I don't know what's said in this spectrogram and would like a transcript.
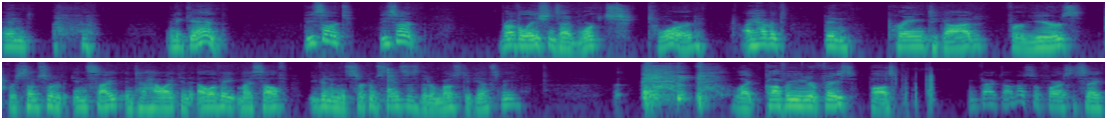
And and again, these aren't these aren't revelations I've worked toward. I haven't been praying to God for years for some sort of insight into how I can elevate myself even in the circumstances that are most against me. Like coughing in your face, pause. In fact, I'll go so far as to say,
